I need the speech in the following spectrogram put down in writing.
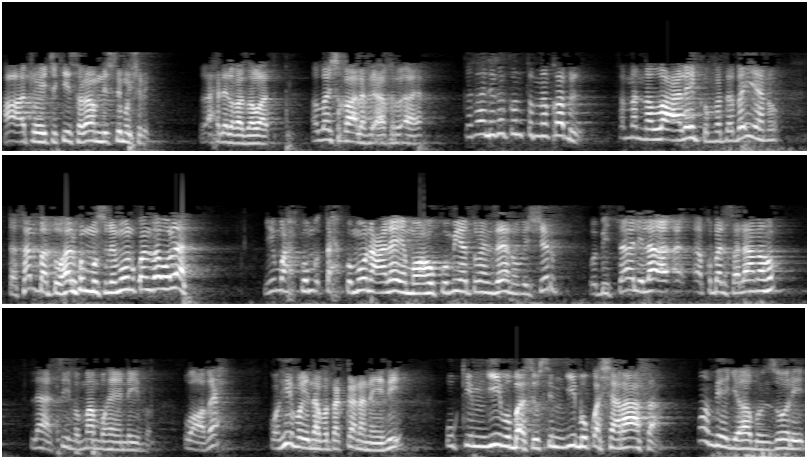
hawatoitikii salam ni si mushrik احد الغزوات الله إيش قال في اخر الايه كذلك كنتم من قبل فمن الله عليكم فتبينوا تثبتوا هل هم مسلمون kwanza au la يحكم تحكمون عليهم وحكميه wenzenu بالشرك wabithali la akubali salamahum? La sivyo mambo hayaendi hivyo. Wazi. Kwa hivyo inavyotakana na hivi ukimjibu basi usimjibu kwa sharasa. Mwambie jawabu nzuri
